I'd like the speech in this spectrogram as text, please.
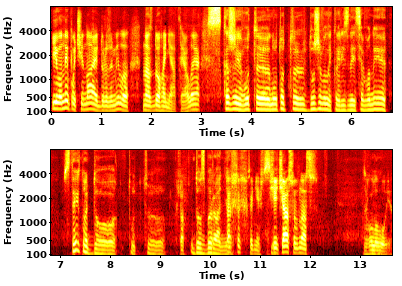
і вони починають, зрозуміло, нас доганяти. Але Скажи, от е, ну тут е, дуже велика різниця. Вони встигнуть до тут е, до збирання. так, звісно, ще часу в нас з головою.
